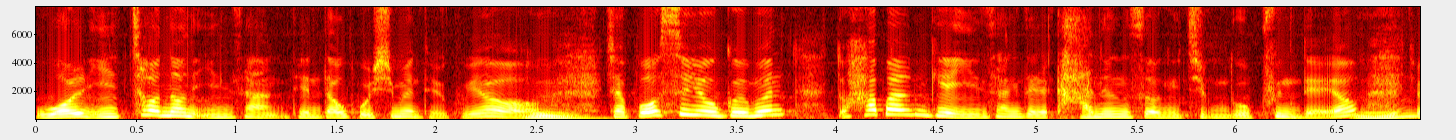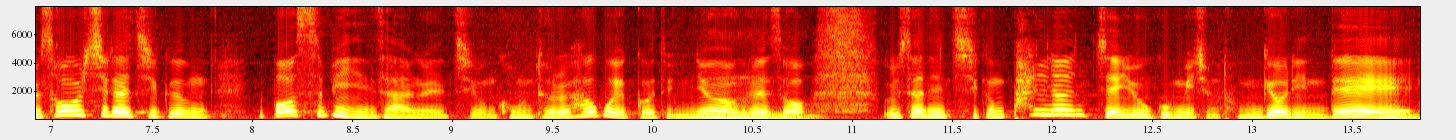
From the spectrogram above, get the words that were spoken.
월 2,000원 인상된다고 보시면 되고요. 음. 자, 버스 요금은 또 하반기에 인상될 가능성이 지금 높은데요. 음. 서울시가 지금 버스비 인상을 지금 검토를 하고 있거든요. 음. 그래서 울산은 지금 8년째 요금이 좀 동결인데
